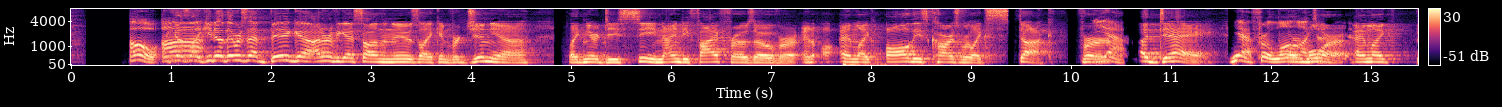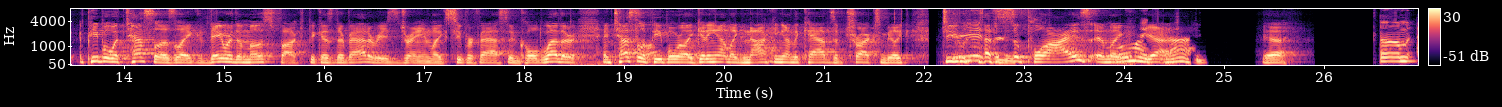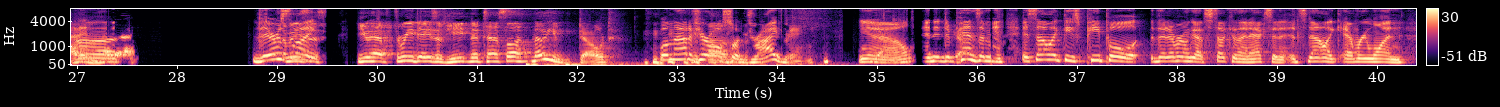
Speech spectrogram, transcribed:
Oh, Because uh, like you know there was that big uh, I don't know if you guys saw in the news like in Virginia like near DC 95 froze over and and like all these cars were like stuck for Yeah. a day yeah, for a long, or long more time. and like people with Teslas like they were the most fucked because their batteries drain like super fast in cold weather and Tesla people were like getting out like knocking on the cabs of trucks and be like do you have supplies and like Oh my yeah god. yeah Um, I didn't uh, know that. there's Somebody like, says you have 3 days of heat in a Tesla no you don't well, not if you're also driving. You know, and it depends. I mean, it's not like these people that everyone got stuck in that accident. It's not like everyone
